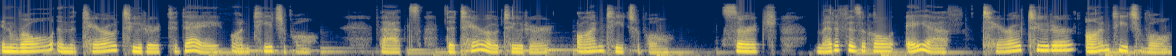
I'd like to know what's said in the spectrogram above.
Enroll in the Tarot Tutor today on Teachable. That's the Tarot Tutor on Teachable. Search Metaphysical AF Tarot Tutor on Teachable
